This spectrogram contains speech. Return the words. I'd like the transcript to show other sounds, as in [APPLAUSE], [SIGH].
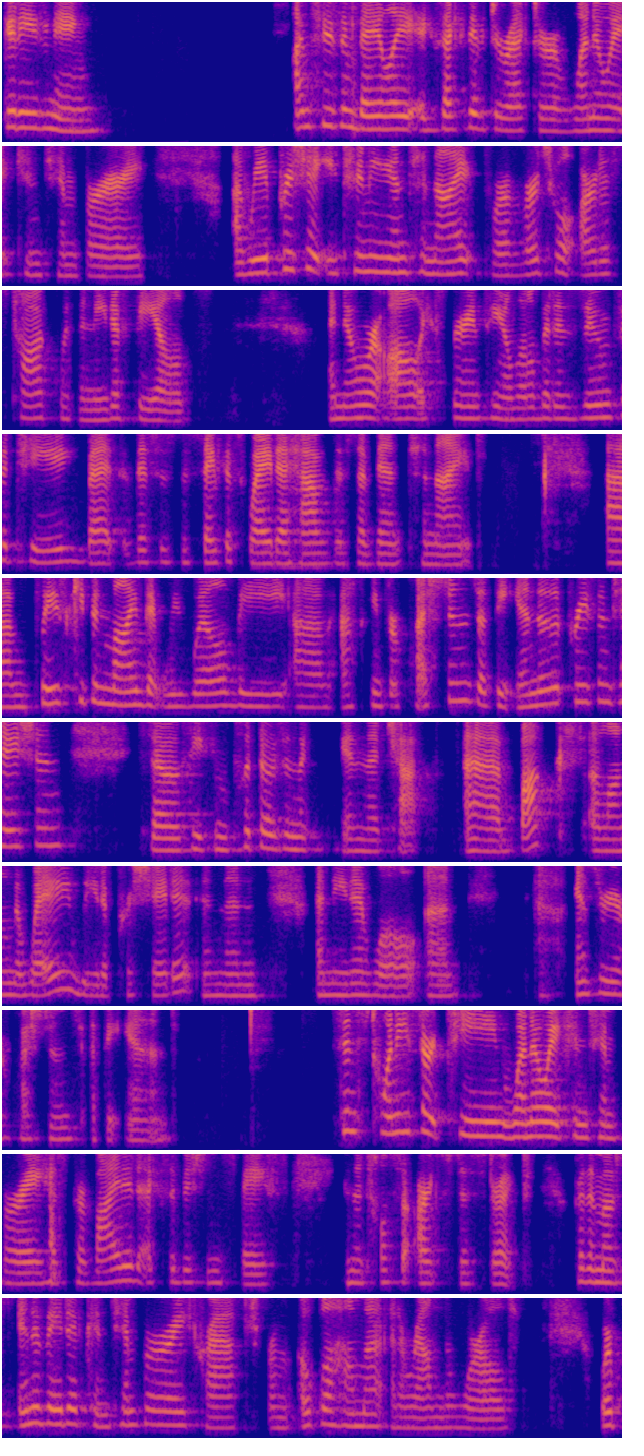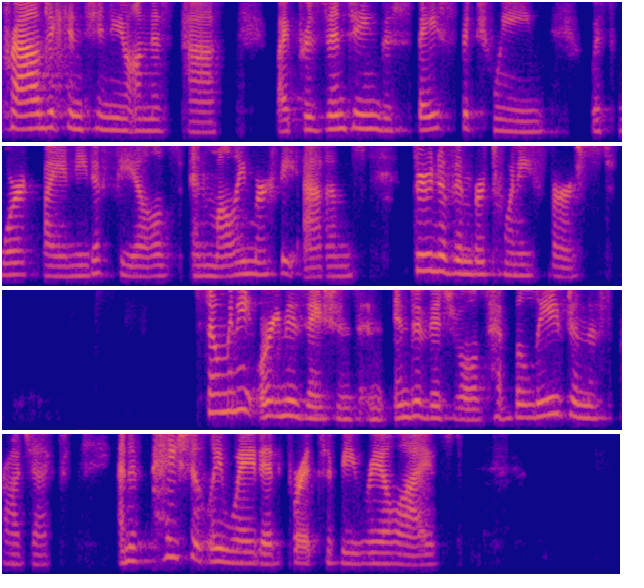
Good evening. I'm Susan Bailey, Executive Director of 108 Contemporary. Uh, we appreciate you tuning in tonight for a virtual artist talk with Anita Fields. I know we're all experiencing a little bit of Zoom fatigue, but this is the safest way to have this event tonight. Um, please keep in mind that we will be um, asking for questions at the end of the presentation. So if you can put those in the, in the chat uh, box along the way, we'd appreciate it. And then Anita will uh, uh answer your questions at the end. Since 2013, 108 Contemporary has provided exhibition space in the Tulsa Arts District for the most innovative contemporary craft from Oklahoma and around the world. We're proud to continue on this path by presenting The Space Between with work by Anita Fields and Molly Murphy Adams through November 21st. So many organizations and individuals have believed in this project and have patiently waited for it to be realized.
